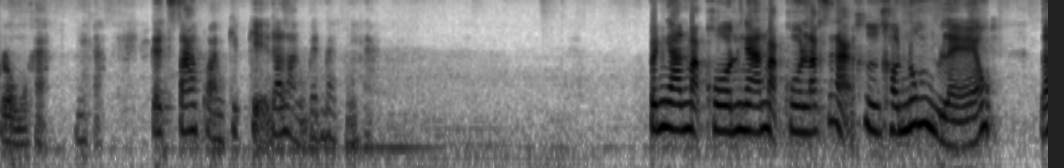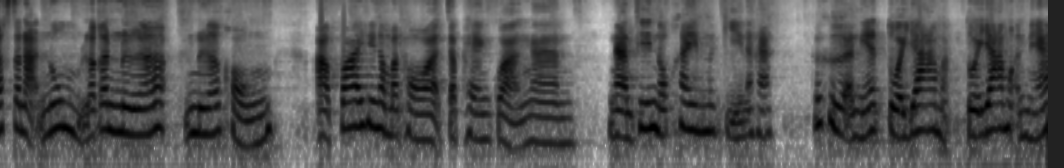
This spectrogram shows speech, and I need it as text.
กลมค่ะนี่ค่ะ ก็สร้างความกิบเก๋ด้านหลังเป็นแบบนี้ค่ะ เป็นงานหมักโคนงานหมักโคนลักษณะคือเขานุ่มอยู่แล้ว ลักษณะนุ่มแล้วก็เนื้อเนื้อของอาฝ้ายที่นำมาทอจะแพงกว่างาน งานที่นกให้เมื่อกี้นะคะ ก็คืออันนี้ตัวย่ามอะตัวย่ามอันเนี้ย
